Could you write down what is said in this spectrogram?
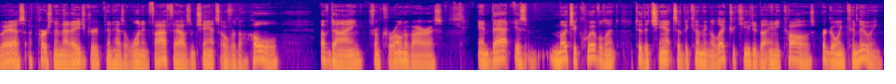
U.S., a person in that age group then has a 1 in 5,000 chance over the whole of dying from coronavirus. And that is much equivalent to the chance of becoming electrocuted by any cause or going canoeing.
